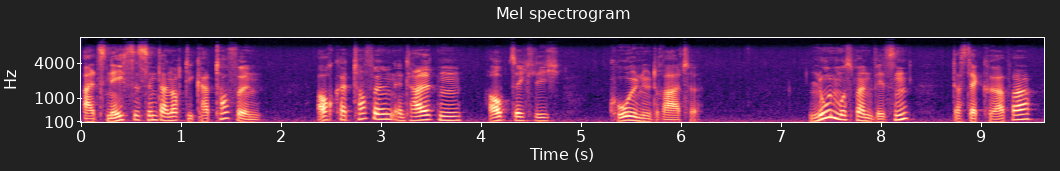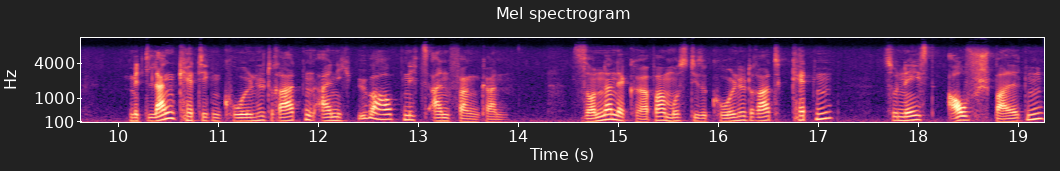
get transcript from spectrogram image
Als Nächstes sind da noch die Kartoffeln. Auch Kartoffeln enthalten hauptsächlich Kohlenhydrate. Nun muss man wissen, dass der Körper mit langkettigen Kohlenhydraten eigentlich überhaupt nichts anfangen kann, sondern der Körper muss diese Kohlenhydratketten zunächst aufspalten,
